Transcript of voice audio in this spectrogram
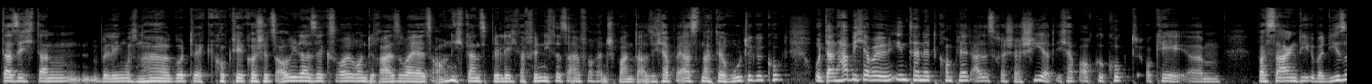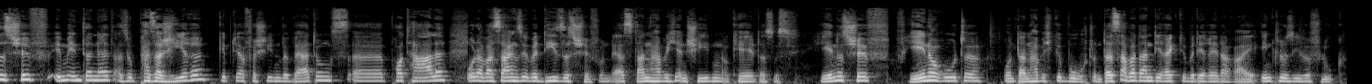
dass ich dann überlegen muss, na gut, der Cocktail kostet jetzt auch wieder sechs Euro und die Reise war ja jetzt auch nicht ganz billig. Da finde ich das einfach entspannter. Also ich habe erst nach der Route geguckt und dann habe ich aber im Internet komplett alles recherchiert. Ich habe auch geguckt, okay, ähm, was sagen die über dieses Schiff im Internet? Also Passagiere, gibt ja verschiedene Bewertungsportale. Äh, oder was sagen sie über dieses Schiff? Und erst dann habe ich entschieden, okay, das ist jenes Schiff, auf jener Route und dann habe ich gebucht. Und das aber dann direkt über die Reederei, inklusive Flug.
